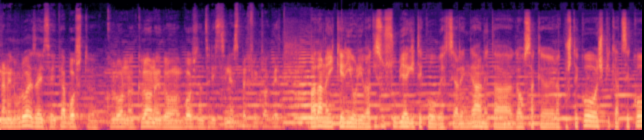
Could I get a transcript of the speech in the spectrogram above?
Baina helburua ez da izaita bost klon, klon edo bost dantzari zinez perfektuak behar. Bada nahikeri hori, bakizu zubia egiteko bertzearen gan eta gauzak erakusteko, esplikatzeko.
